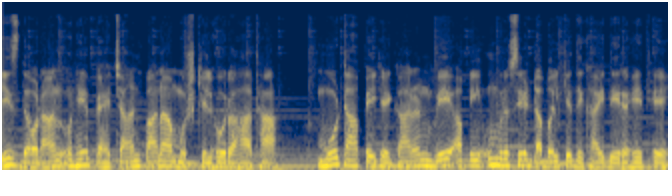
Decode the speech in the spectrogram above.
इस दौरान उन्हें पहचान पाना मुश्किल हो रहा था। मोटापे के कारण वे अपनी उम्र से डबल के दिखाई दे रहे थे।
